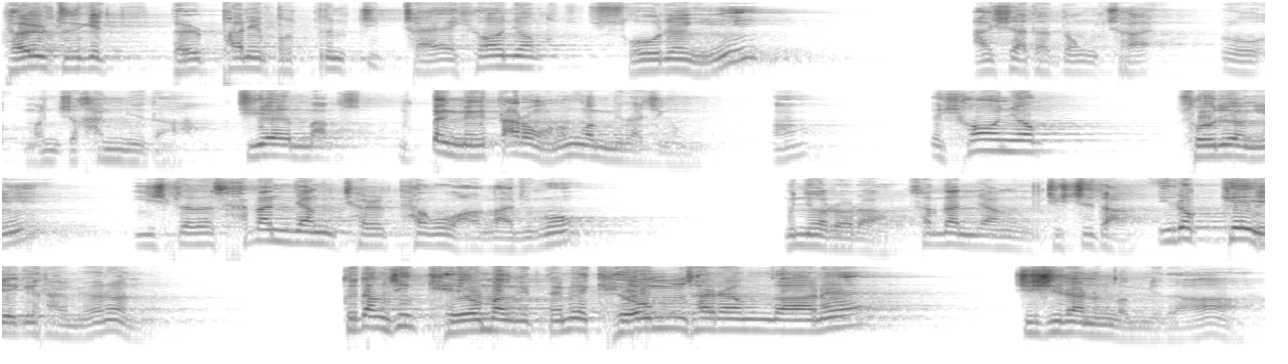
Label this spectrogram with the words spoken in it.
별 두 개, 별판이 붙은 집차의 현역 소령이 아시아 자동차 로 먼저 갑니다. 뒤에 막 600명이 따라오는 겁니다, 지금. 어? 현역 소령이 24대 사단장 차를 타고 와가지고 문 열어라. 사단장 지시다. 이렇게 얘기를 하면은 그 당시 계엄하기 때문에 계엄사령관의 지시라는 겁니다.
